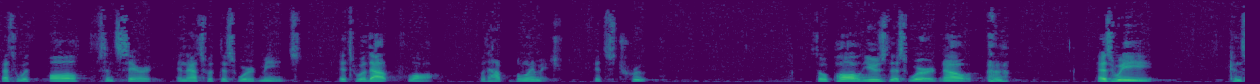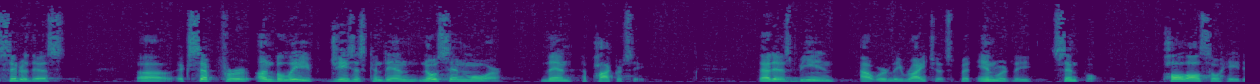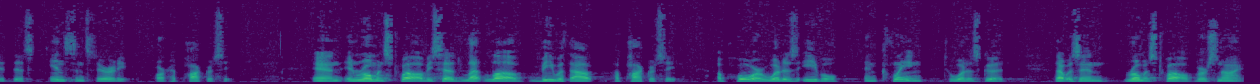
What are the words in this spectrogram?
That's with all sincerity. And that's what this word means. It's without flaw, without blemish. It's truth. So Paul used this word. Now, as we consider this, uh, except for unbelief, Jesus condemned no sin more than hypocrisy. That is, being outwardly righteous, but inwardly sinful. Paul also hated this insincerity or hypocrisy. And in Romans 12, he said, let love be without hypocrisy abhor what is evil and cling to what is good. That was in Romans 12 verse 9.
